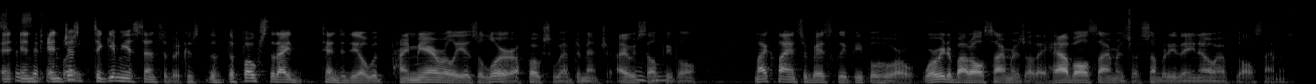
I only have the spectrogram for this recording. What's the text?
And, and, specifically. and just to give me a sense of it, because the, the folks that I tend to deal with primarily as a lawyer are folks who have dementia. I always tell Mm-hmm. people, my clients are basically people who are worried about Alzheimer's, or they have Alzheimer's, or somebody they know has Alzheimer's.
